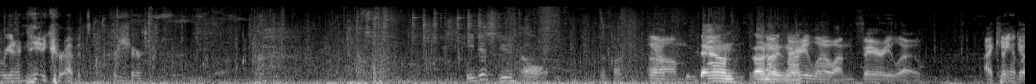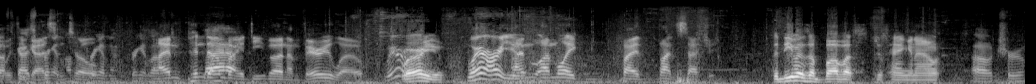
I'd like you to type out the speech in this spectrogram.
We're gonna need a Graviton for sure. He just used ult? The fuck? Yeah. Um, down. Oh no, I'm he's not. very low. I'm very low. I can't go left, with guys. you guys bring it left, until bring it left. Bring it left. I'm pinned down by a D.Va and I'm very low. Where are you? Where are you? I'm I'm like by by the statue. The D.Va's above us, just hanging out. Oh, true.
